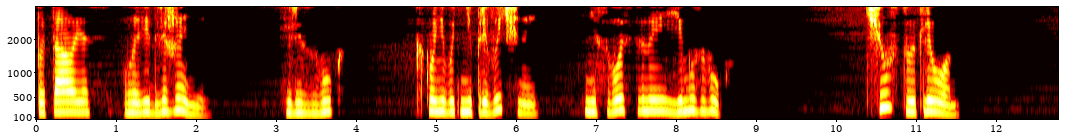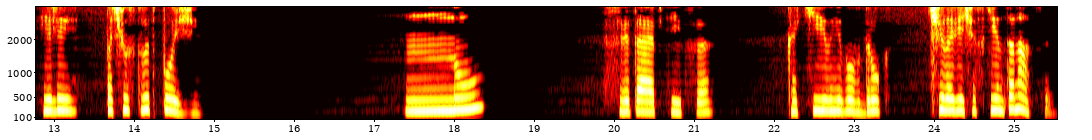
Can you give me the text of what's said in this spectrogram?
пытаясь уловить движение или звук, какой-нибудь непривычный, несвойственный ему звук. Чувствует ли он или почувствует позже? «Ну?» Святая птица, какие у него вдруг человеческие интонации.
